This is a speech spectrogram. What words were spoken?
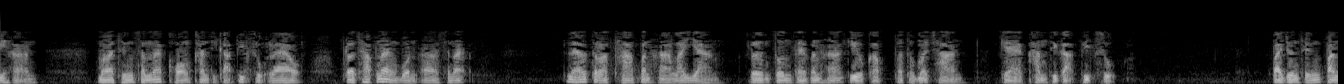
วิหาร มาถึงสำนักของคันติกะภิกษุแล้ว ประทับนั่งบนอาสนะ แล้วตรัสถามปัญหาหลายอย่าง เริ่มต้นแต่ปัญหาเกี่ยวกับปฐมฌานแก่คันธิกะภิกษุ ไปจนถึงปัญ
